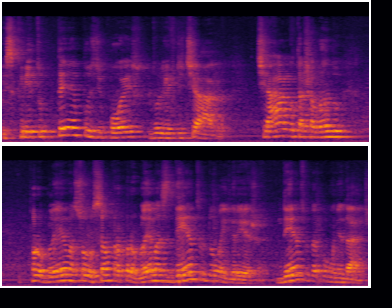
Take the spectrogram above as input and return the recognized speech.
escrito tempos depois do livro de Tiago. Tiago está chamando problema, solução para problemas dentro de uma igreja, dentro da comunidade.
